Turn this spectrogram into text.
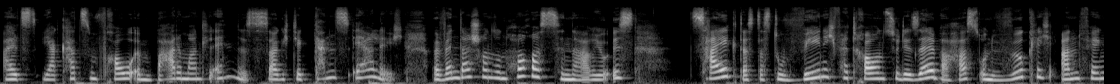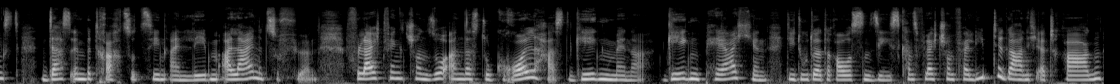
als ja Katzenfrau im Bademantel endest, sage ich dir ganz ehrlich. Weil wenn das schon so ein Horrorszenario ist, zeigt das, dass du wenig Vertrauen zu dir selber hast und wirklich anfängst, das in Betracht zu ziehen, ein Leben alleine zu führen. Vielleicht fängt es schon so an, dass du Groll hast gegen Männer, gegen Pärchen, die du da draußen siehst. Kannst vielleicht schon Verliebte gar nicht ertragen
